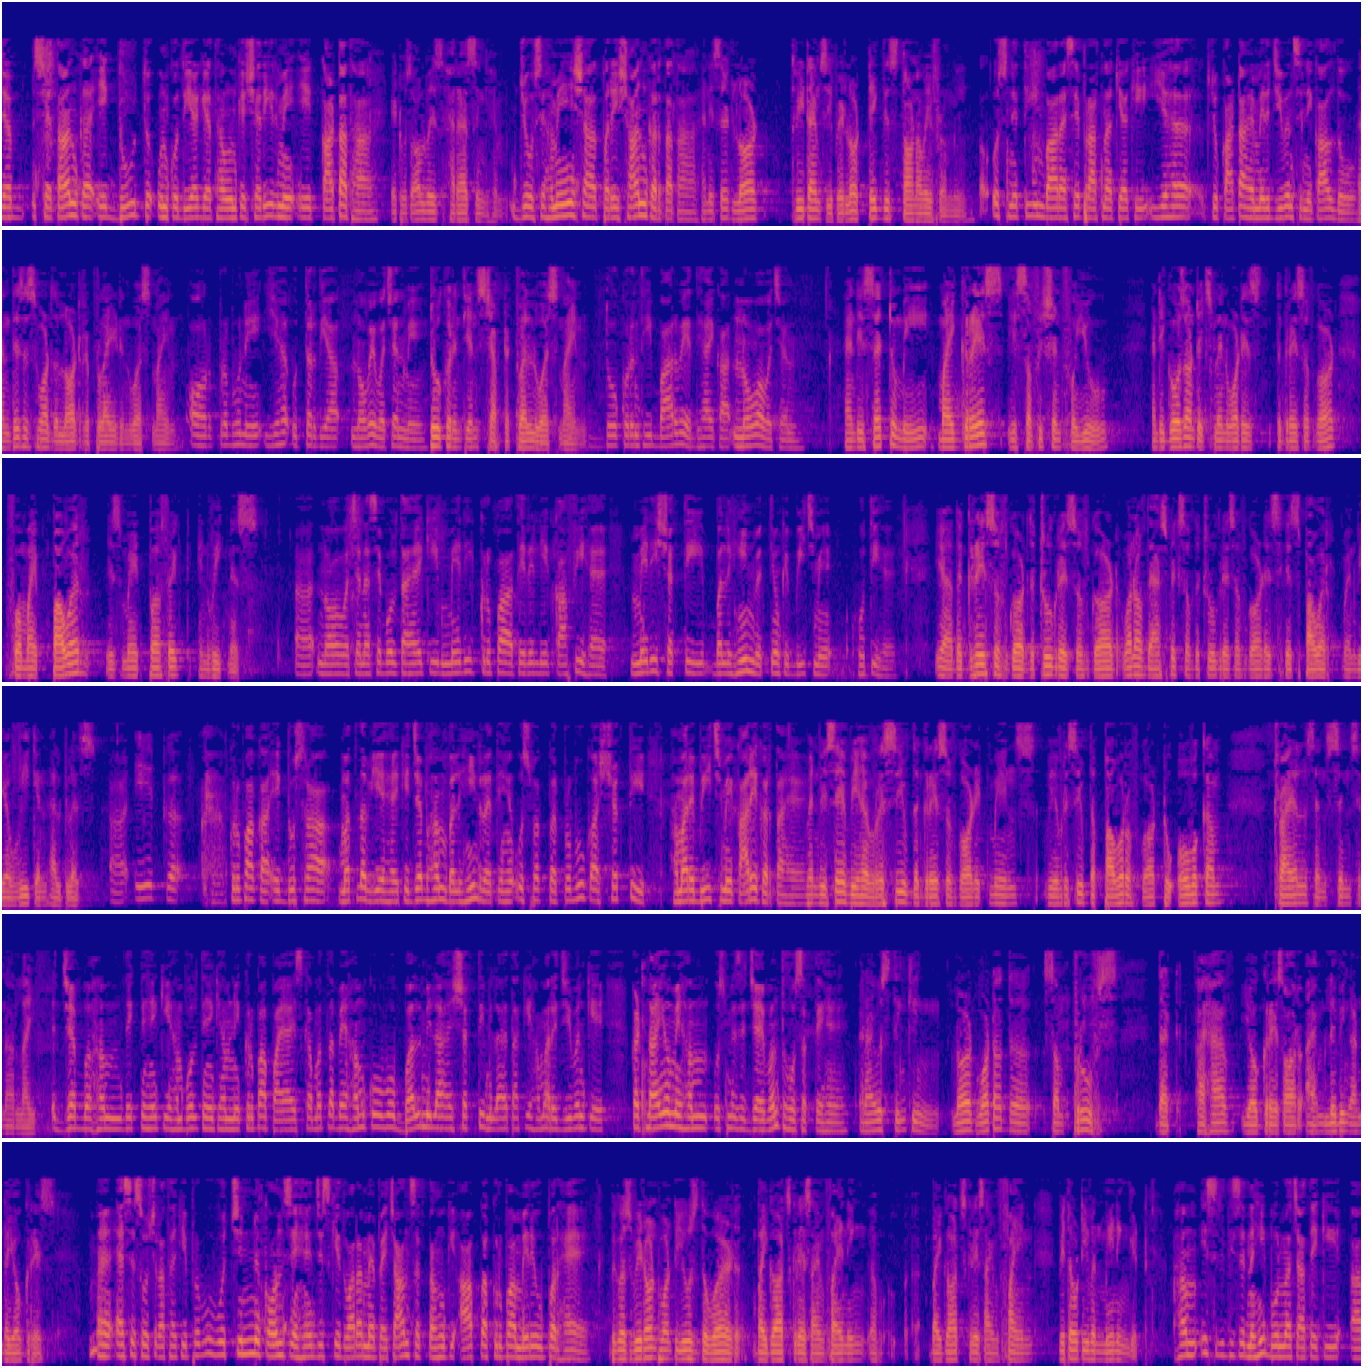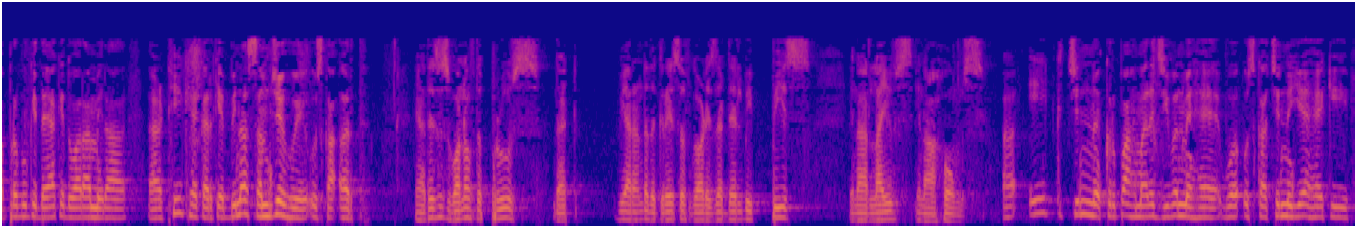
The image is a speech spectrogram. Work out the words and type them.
जब शैतान का एक दूत उनको दिया गया था उनके शरीर में एक कांटा था it was always harassing him. जो उसे हमेशा परेशान करता था And he said, Lord, three times he prayed, Lord, take this thorn away from me. उसने तीन बार ऐसे प्रार्थना किया कि यह जो कांटा है मेरे जीवन से निकाल दो And this is what the Lord replied in verse 9. और प्रभु ने यह उत्तर दिया नौवे वचन में 2 Corinthians chapter 12 verse 9. दो कुरुंथी बारहवें अध्याय का नौवा वचन And he said to me, My grace is sufficient for you. And he goes on to explain what is the grace of God. For my power is made perfect in weakness. नौ वचन ऐसे बोलता है कि मेरी कृपा तेरे लिए काफ़ी है मेरी शक्ति बलहीन व्यक्तियों के बीच में होती है। या the grace of God the true grace of God one of the aspects of the true grace of God is his power when we are weak and helpless एक कृपा का एक दूसरा मतलब यह है कि जब हम बलहीन रहते हैं उस वक्त पर प्रभु का शक्ति हमारे बीच में कार्य करता है। When we save we have receive the grace of God it means we have receive the power of God to overcome trials and sins in our life जब हम देखते हैं कि हम बोलते हैं कि हमने कृपा पाया इसका मतलब है हमको वो बल मिला है शक्ति मिला है ताकि हमारे जीवन के कठिनाइयों में हम उसमें से जयवंत हो सकते हैं। And I was thinking Lord what are the some proof that I have your grace और I am living under your grace मैं ऐसे सोच रहा था कि प्रभु वो चिन्ह कौन से हैं जिसके द्वारा मैं पहचान सकता हूँ कि आपका कृपा मेरे ऊपर है? Because we don't want to use the word by God's grace I am fining by God's grace I am fine without even meaning it हम इस रीति से नहीं बोलना चाहते कि प्रभु की दया के द्वारा मेरा ठीक है करके बिना समझे हुए उसका अर्थ. This is one of the proof that we are under the grace of God is that there be peace in our life in our homes एक चिन्ह कृपा हमारे जीवन में है, वो उसका चिन्ह यह है कि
